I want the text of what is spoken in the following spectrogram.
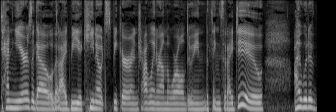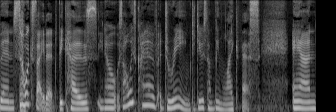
10 years ago that I'd be a keynote speaker and traveling around the world doing the things that I do, I would have been so excited because, you know, it was always kind of a dream to do something like this. And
